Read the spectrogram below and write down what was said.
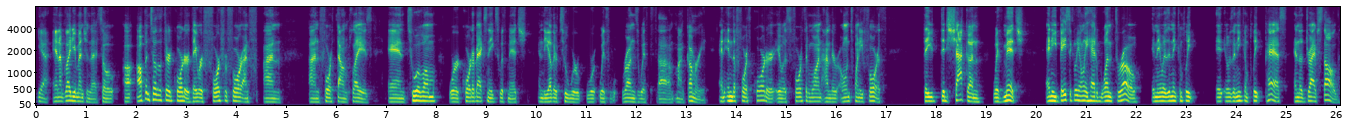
Yeah, and I'm glad you mentioned that. So uh, up until the third quarter, they were four for four on on on fourth down plays, and two of them were quarterback sneaks with Mitch, and the other two were, were with runs with uh, Montgomery. And in the fourth quarter, it was fourth and one on their own 24th they did shotgun with Mitch, and he basically only had one throw, and it was an incomplete. It, it was an incomplete pass, and the drive stalled.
